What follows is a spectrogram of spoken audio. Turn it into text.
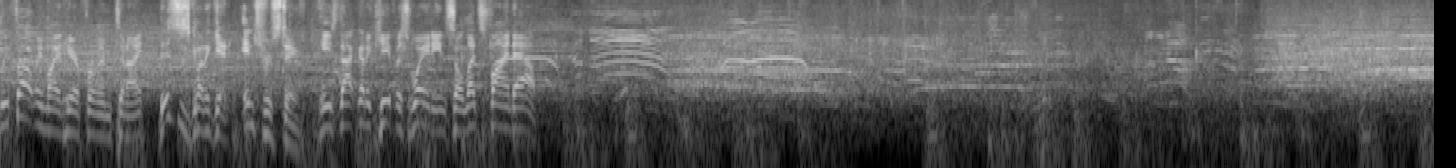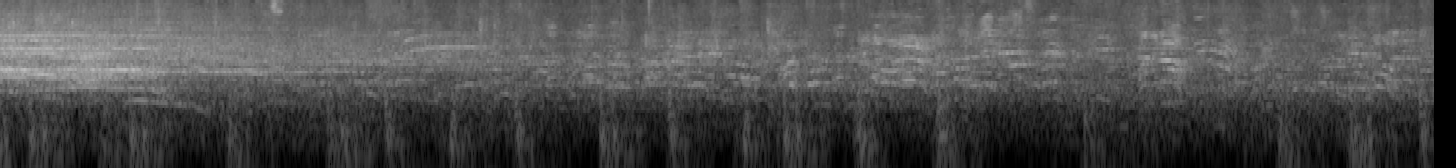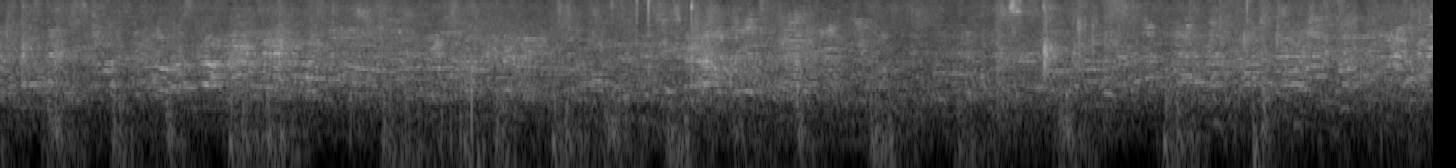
We thought we might hear from him tonight. This is going to get interesting. He's not going to keep us waiting, so let's find out.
